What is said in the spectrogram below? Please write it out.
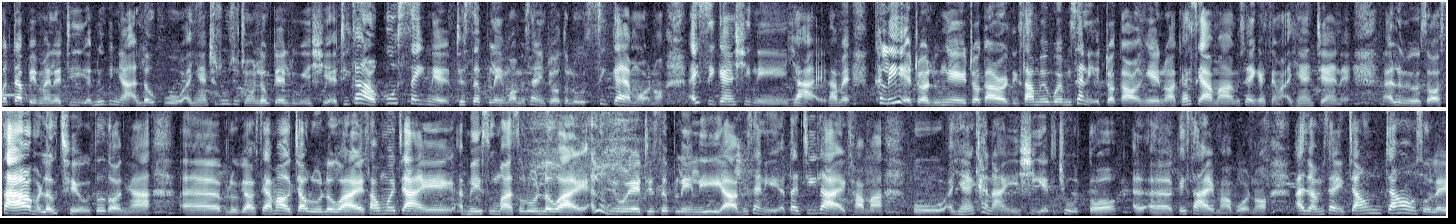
မတက်ပေမဲ့လည်းဒီအမှုပညာအလုပ်ကိုအရန်ထူးထူးချွန်ချွန်လုပ်တဲ့လူတွေရှိတယ်အဓိကတော့ကိုယ်စိတ်နဲ့ discipline ပေါ့မဆက်ရင်ပြောသလိုစီကံပေါ့နော်အဲ့စီကံရှိနေရတယ်ဒါပေမဲ့ကလေးအတွက်လူငယ်အတွက်ကတော့ဒီစာမေးပွဲမိဆက်နေအတွက်ကတော့ငယ်တော့ guys ဆရာမမိဆက် guys ဆရာမအရန်ကြမ်းတယ်အဲ့လိုမျိုးဆိုတော့စာကတော့မလုပ်ချင်ဘူးတိုးတော်ညာအဲဘယ်လိုပြောဆရာမကိုကြောက်လို့လုပ်ရတယ်စောင်းမွေးကြရင်အမေစုမှာဆိုလို့လုပ်ရတယ်အဲ့လိုမျိုးရဲ့ discipline လေးတွေကမိဆက်နေအသက်ကြီးလာတဲ့အခါမှာဟိုအရန်ခံနိုင်ရရှိတယ်တချို့တော့အဲကိစ္စတွေမှာပေါ့နော်အဲကြောင့်မဆိုင်ကျောင်းကျောင်းအောင်ဆိုလဲ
